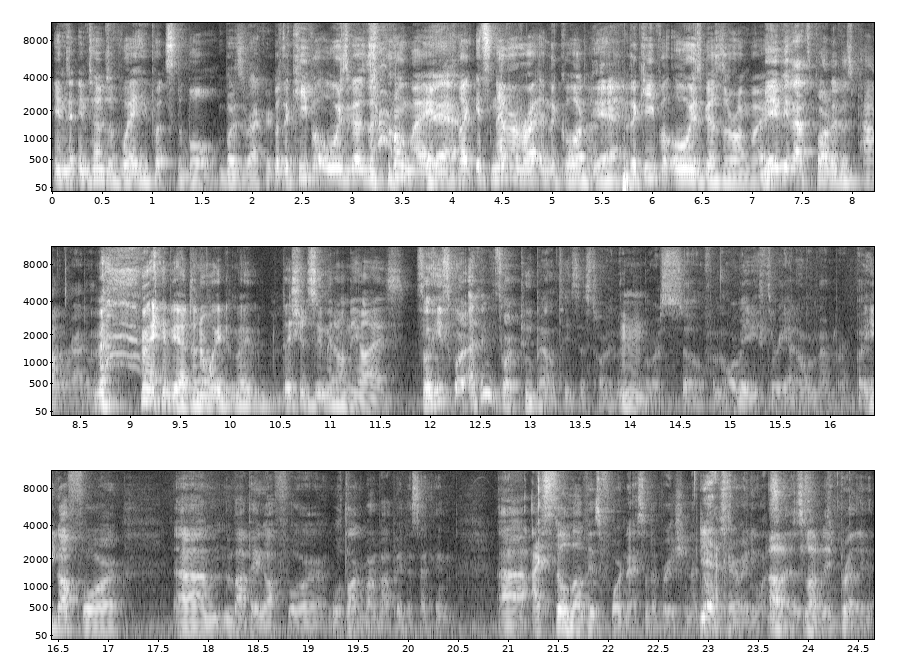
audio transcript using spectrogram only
in in terms of where he puts the ball. But his record. But the keeper always goes the wrong way. Yeah. Like it's never right in the corner. Yeah. The keeper always goes the wrong way. maybe that's part of his power. I don't know. maybe I don't know what. He, maybe they should zoom in on the eyes. So he scored. I think he scored two penalties this tournament, Mm-hmm. or so from, or maybe three. I don't remember. But he got four. Um, Mbappe got four. We'll talk about Mbappe in a second. Uh, I still love his Fortnite celebration. I don't care what anyone Oh, says. it's lovely. It's brilliant.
